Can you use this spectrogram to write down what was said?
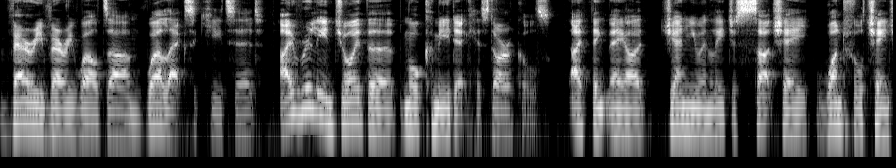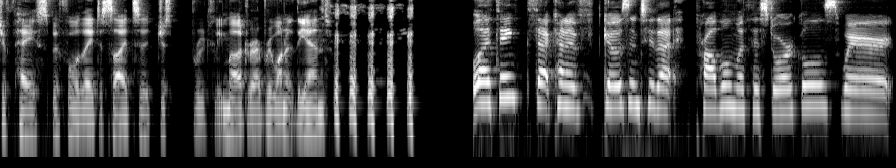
very, very well done, well executed. I really enjoy the more comedic historicals. I think they are genuinely just such a wonderful change of pace before they decide to just brutally murder everyone at the end. Well, I think that kind of goes into that problem with historicals where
